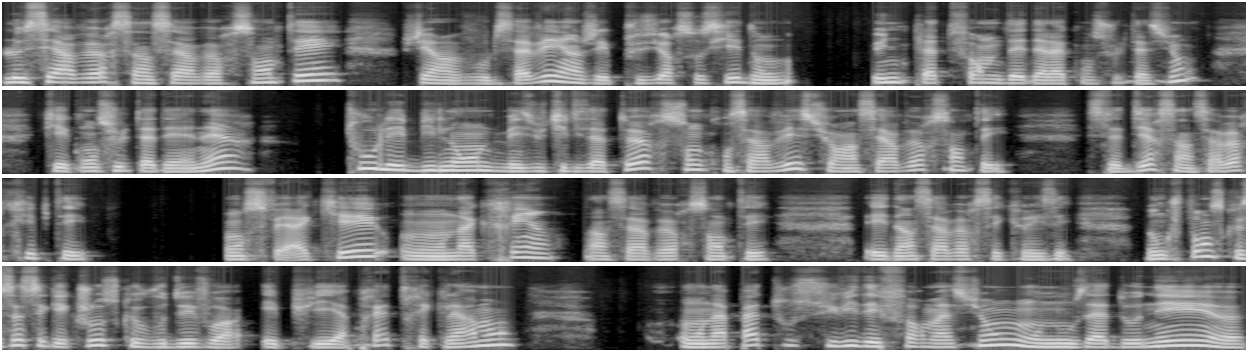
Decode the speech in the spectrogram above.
Le serveur, c'est un serveur santé. Je veux dire, vous le savez, hein, j'ai plusieurs sociétés, dont une plateforme d'aide à la consultation, qui est Consult ADNR. Tous les bilans de mes utilisateurs sont conservés sur un serveur santé. C'est-à-dire, c'est un serveur crypté. On se fait hacker, on a créé un serveur santé et d'un serveur sécurisé. Donc, je pense que ça, c'est quelque chose que vous devez voir. Et puis après, très clairement, on n'a pas tous suivi des formations. On nous a donné... Euh,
